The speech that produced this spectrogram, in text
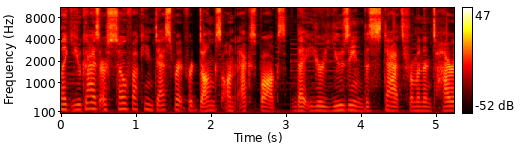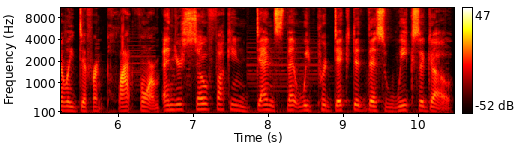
Like, you guys are so fucking desperate for dunks on Xbox that you're using the stats from an entirely different platform. And you're so fucking dense that we predicted this weeks ago.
